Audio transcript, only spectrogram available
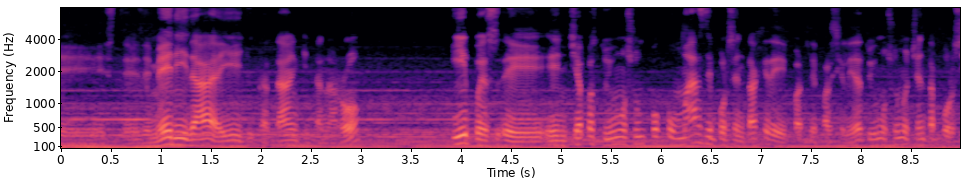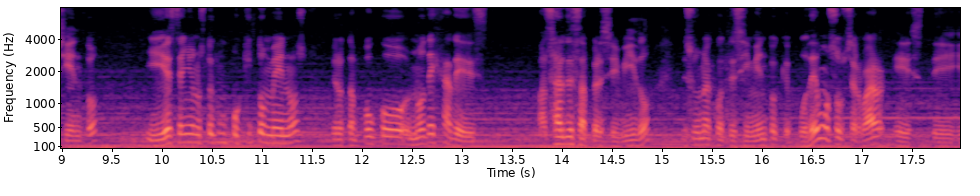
de, este, de Mérida, ahí Yucatán, Quintana Roo y pues eh, en Chiapas tuvimos un poco más de porcentaje de, parcialidad, tuvimos un 80%, y este año nos toca un poquito menos, pero tampoco no deja de pasar desapercibido. Es un acontecimiento que podemos observar este,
